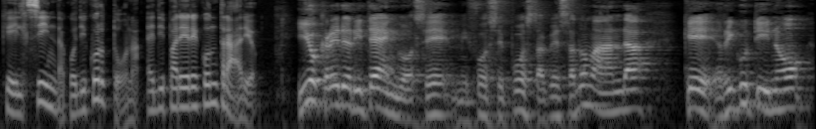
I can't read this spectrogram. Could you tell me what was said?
che il sindaco di Cortona è di parere contrario. Io credo e ritengo, se mi fosse posta questa domanda, che Rigutino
